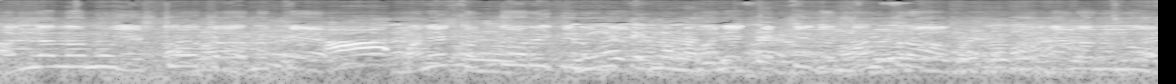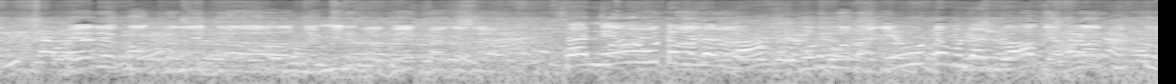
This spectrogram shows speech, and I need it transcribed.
ಅಲ್ಲೆಲ್ಲನೂ ಎಷ್ಟೋ ಜನಕ್ಕೆ ಮನೆ ಕಟ್ಟೋ ರೀತಿ ಮನೆ ಕಟ್ಟಿದ ನಂತರ ಅವ್ರಿಗೆಲ್ಲನೂ ಬೇರೆ ಭಾಗದಲ್ಲಿ ಜ- ಜಮೀನುಗಳು ಬೇಕಾಗಿದೆ. ಕೊಡ್ಬೋದಾಗಿ ಊಟ ಮಾಡಲ್ವಾ? ಎಲ್ಲ ಬಿಟ್ಟು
